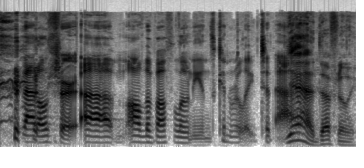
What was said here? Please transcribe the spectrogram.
That'll sure. Um, all the Buffalonians can relate to that. Yeah, definitely.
